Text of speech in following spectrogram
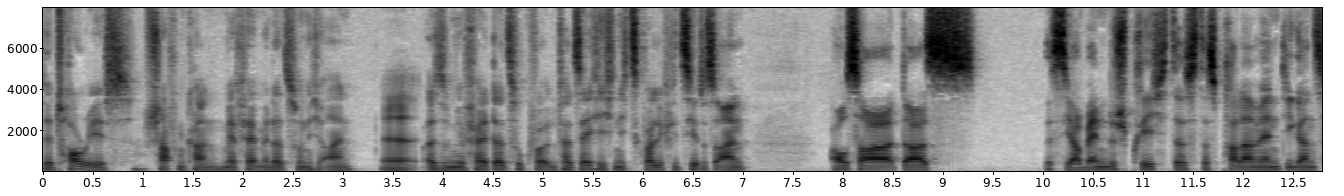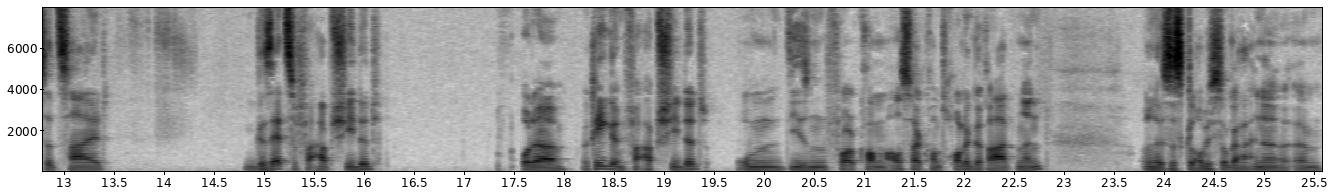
der Tories schaffen kann. Mehr fällt mir dazu nicht ein. Äh. Also mir fällt dazu tatsächlich nichts Qualifiziertes ein, außer dass es ja Bände spricht, dass das Parlament die ganze Zeit Gesetze verabschiedet oder Regeln verabschiedet um diesen vollkommen außer Kontrolle geratenen. Und es ist, glaube ich, sogar eine ähm,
